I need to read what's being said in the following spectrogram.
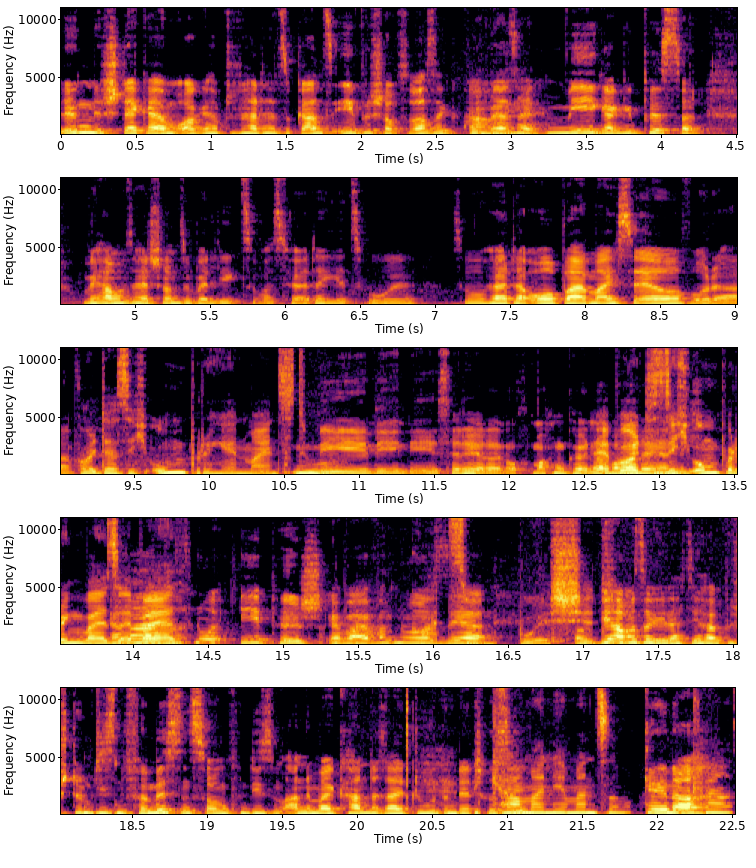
irgendeine Stecker im Ohr gehabt und hat halt so ganz episch aufs Wasser geguckt, Oh, wer es ja. halt mega gepisst hat. Und wir haben uns halt schon so überlegt, so was hört er jetzt wohl? So hört er All by Myself oder... Wollte er sich umbringen, meinst du? Nee, nee, nee, das hätte er dann auch machen können. Er wollte er ja sich nicht. umbringen, weil Er er war ja einfach nur episch. Er war einfach nur Gott, so sehr... ein Bullshit. Wir haben uns so gedacht, ihr hört bestimmt diesen Vermissen-Song von diesem Animal Kanderei-Dude und der Wie Tussi. kann man jemand so Genau. krass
